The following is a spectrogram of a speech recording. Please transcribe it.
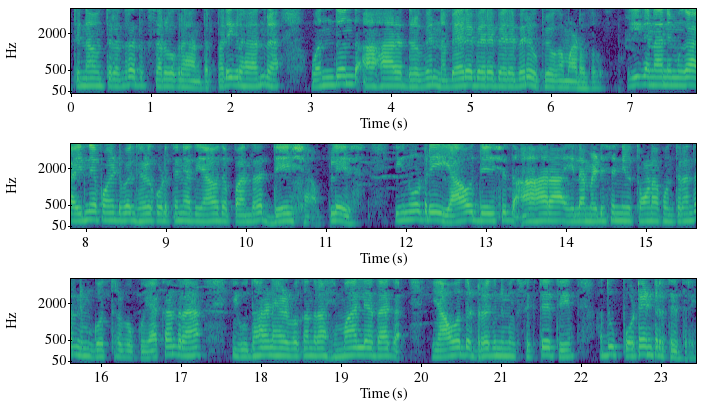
ತಿನ್ನವಂತೀರಂದ್ರೆ ಅದಕ್ಕೆ ಸರ್ವಗ್ರಹ ಅಂತಾರೆ. ಪರಿಗ್ರಹ ಅಂದ್ರೆ ಒಂದೊಂದು ಆಹಾರ ದ್ರವ್ಯನ ಬೇರೆ ಬೇರೆ ಬೇರೆ ಬೇರೆ ಉಪಯೋಗ ಮಾಡೋದು. ಈಗ ನಾನು ನಿಮ್ಗೆ ಐದನೇ ಪಾಯಿಂಟ್ ಬಗ್ಗೆ ಹೇಳ್ಕೊಡ್ತೀನಿ. ಅದು ಯಾವುದಪ್ಪ ಅಂದ್ರೆ ದೇಶ ಪ್ಲೇಸ್ ಈಗ ನೋಡ್ರಿ, ಯಾವ ದೇಶದ ಆಹಾರ ಇಲ್ಲ ಮೆಡಿಸಿನ್ ನೀವು ತೊಗೊಳಕ್ ಕುಂತೀರ ಅಂದ್ರೆ ನಿಮ್ಗೆ ಗೊತ್ತಿರ್ಬೇಕು. ಯಾಕಂದ್ರೆ, ಈಗ ಉದಾಹರಣೆ ಹೇಳ್ಬೇಕಂದ್ರೆ ಹಿಮಾಲಯದಾಗ ಯಾವ್ದು ಡ್ರಗ್ ನಿಮಗೆ ಸಿಗ್ತೈತಿ, ಅದು ಪೊಟೆಂಟ್ ಇರ್ತೈತ್ರಿ.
